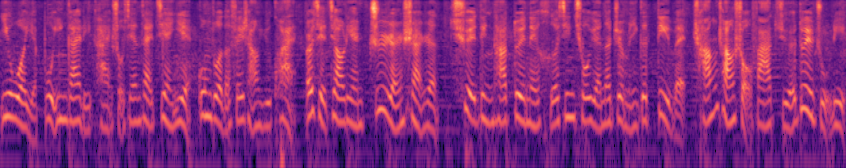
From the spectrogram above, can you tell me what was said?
伊沃也不应该离开。首先在建业工作的非常愉快，而且教练知人善任，确定他队内核心球员的这么一个地位，场场首发绝对主力。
